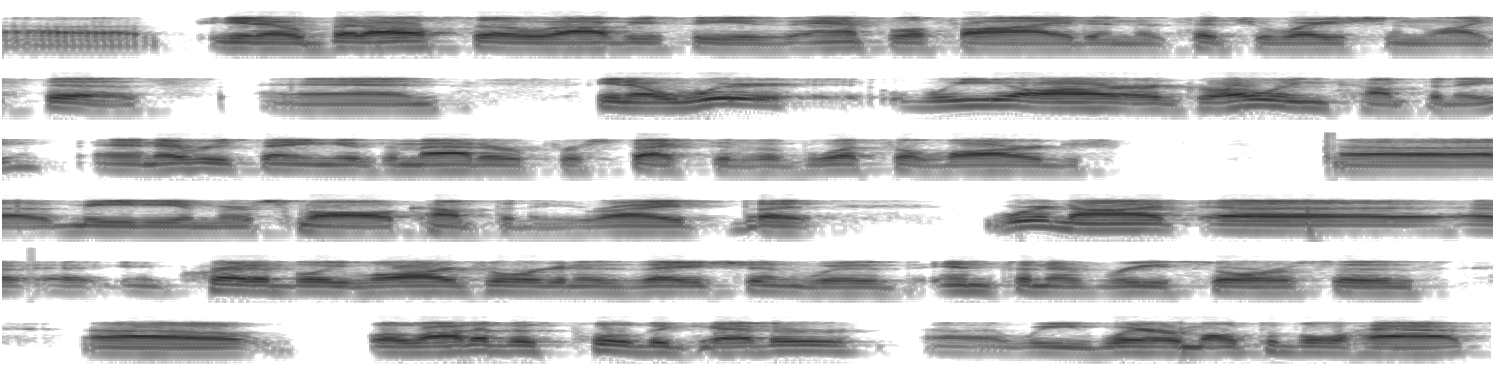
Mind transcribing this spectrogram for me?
Uh, you know, but also obviously is amplified in a situation like this. And you know, we're we are a growing company, and everything is a matter of perspective of what's a large, uh, medium, or small company, right? But we're not uh, an incredibly large organization with infinite resources. Uh, a lot of us pull together. Uh, we wear multiple hats.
